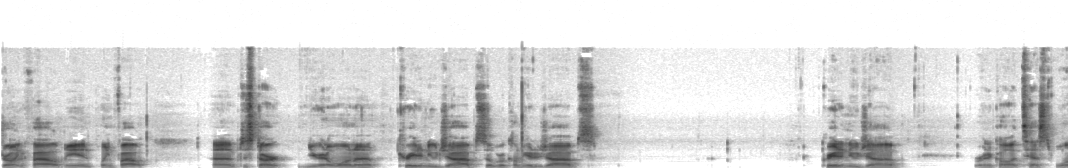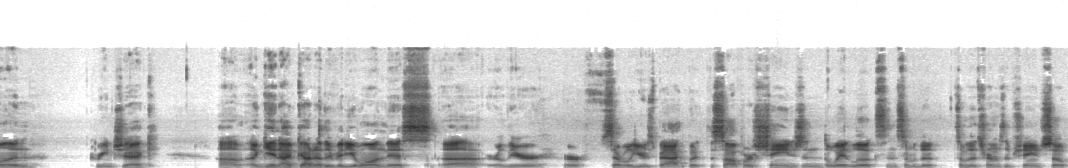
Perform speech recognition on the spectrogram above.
drawing file and point file. Um, to start, you're going to want to create a new job. So we'll come here to jobs, create a new job. We're going to call it test one, green check. Um, again, I've got another video on this uh, earlier or several years back, but the software's changed and the way it looks and some of the some of the terms have changed. So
